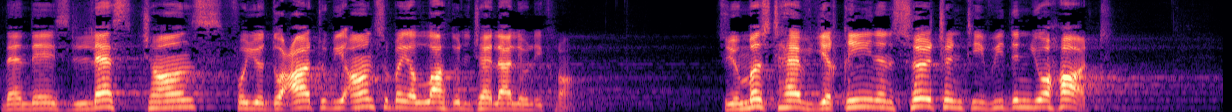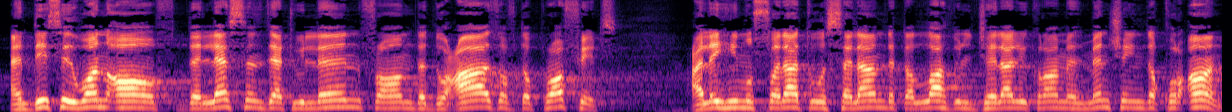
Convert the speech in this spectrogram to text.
then there is less chance for your dua to be answered by Allah Jalal Ikram. So you must have yaqeen and certainty within your heart. And this is one of the lessons that we learn from the du'as of the prophets, alayhimu salatu wasalam, that Allah Jalal Ikram has mentioned in the Quran.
